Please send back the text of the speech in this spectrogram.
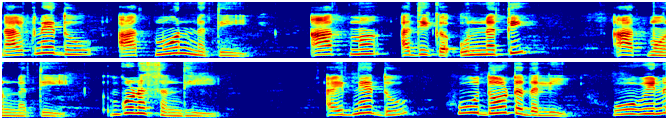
ನಾಲ್ಕನೇದು ಆತ್ಮೋನ್ನತಿ. ಆತ್ಮ ಅಧಿಕ ಉನ್ನತಿ, ಆತ್ಮೋನ್ನತಿ ಗುಣಸಂಧಿ. ಐದನೇದು ಹೂದೋಟದಲ್ಲಿ, ಹೂವಿನ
